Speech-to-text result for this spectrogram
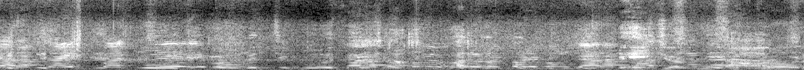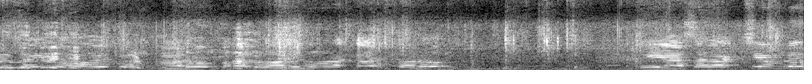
যারা প্রাইজ পাচ্ছে তারা তো ভালো যারা আরও ভালোভাবে তোমরা কাজ করো এই আশা রাখছি আমরা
